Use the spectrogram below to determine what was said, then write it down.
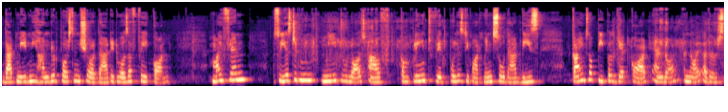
That made me 100% sure that it was a fake call. My friend suggested me, me to lodge a complaint with police department so that these kinds of people get caught and don't annoy others.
